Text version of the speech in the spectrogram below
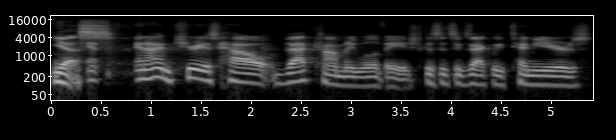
Yes. And, and I'm curious how that comedy will have aged because it's exactly 10 years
